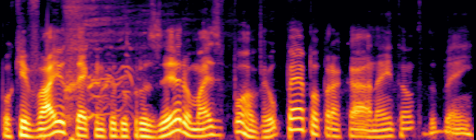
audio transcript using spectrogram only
Porque vai o técnico do Cruzeiro, mas, porra, vê o Peppa pra cá, né? Então tudo bem.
